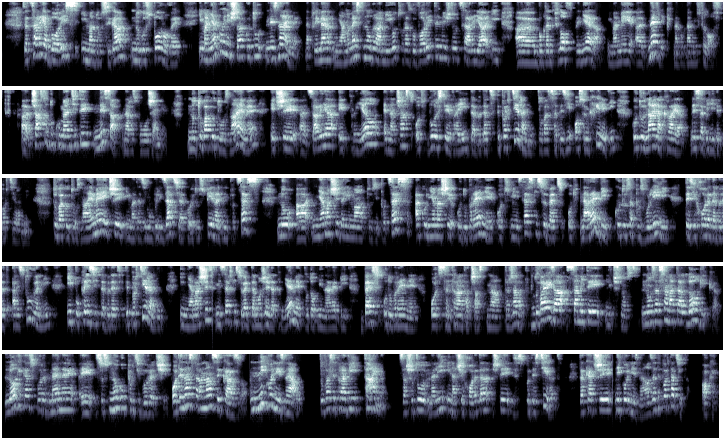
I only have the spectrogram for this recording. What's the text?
За царя Борис има до сега много спорове. Има някои неща, които не знаеме. Например, нямаме стенограми от разговорите между царя и а, Богдан Филов, премиера. Имаме а, дневник на Богдан Филов. Част от документите не са на разположение. Но това, което знаеме, е, че царя е приел една част от българските евреи да бъдат депортирани. Това са тези 8000, които най-накрая не са били депортирани. Това, което знаеме, е, че има тази мобилизация, която спира един процес, но а, нямаше да има този процес, ако нямаше одобрение от Министерски съвет, от наредби, които са позволили тези хора да бъдат арестувани и по принцип да бъдат депортирани. И нямаше Министерски съвет да може да приеме подобни наредби без одобрение от централната част на държавата. Това е за самите личности, но за самата логика. Логика, според мен, е с много противоречие. От една страна се казва, никой не е знаел, това се прави тайно, защото, нали, иначе хората ще протестират. Така че никой не е знал за депортацията. Окей. Okay.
